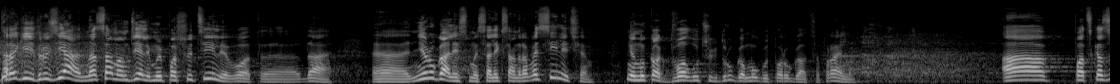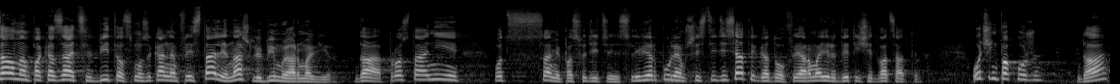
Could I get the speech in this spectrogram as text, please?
Дорогие друзья, на самом деле мы пошутили, вот, э, да. Э, не ругались мы с Александром Васильевичем. Не, ну как, два лучших друга могут поругаться, правильно? А подсказал нам показать Битлз в музыкальном фристайле наш любимый Армавир. Да, просто они, вот сами посудите, с Ливерпулем 60-х годов и Армавир 2020-х очень похожи, да.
